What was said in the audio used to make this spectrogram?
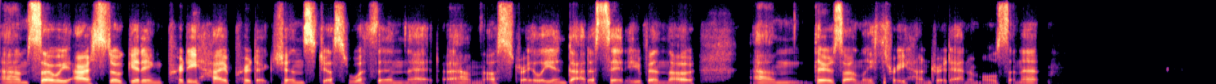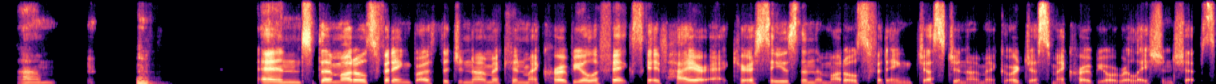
Um, so we are still getting pretty high predictions just within that um, Australian data set, even though um, there's only 300 animals in it. Um, and the models fitting both the genomic and microbial effects gave higher accuracies than the models fitting just genomic or just microbial relationships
